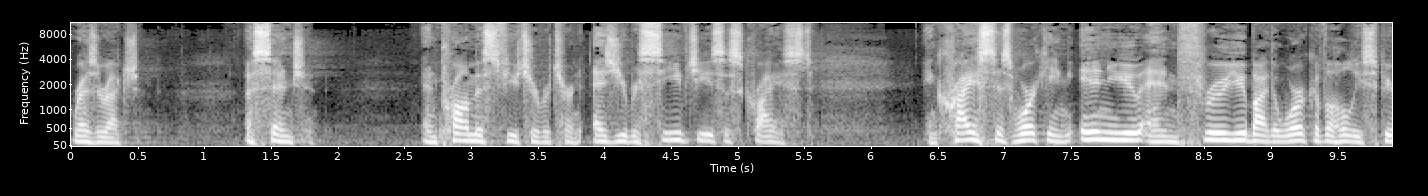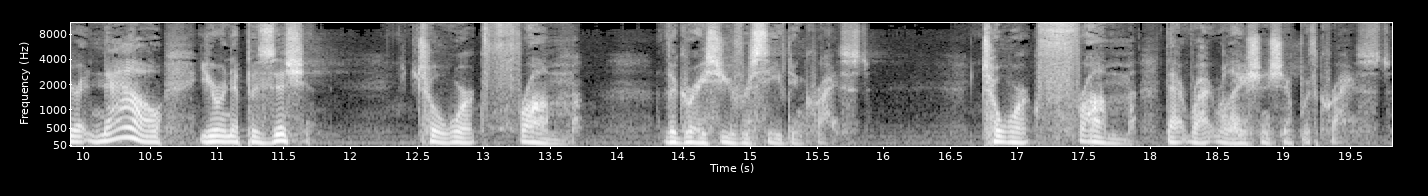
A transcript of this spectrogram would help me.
resurrection, ascension, and promised future return, as you receive Jesus Christ, and Christ is working in you and through you by the work of the Holy Spirit. Now you're in a position to work from the grace you've received in Christ, to work from that right relationship with Christ.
